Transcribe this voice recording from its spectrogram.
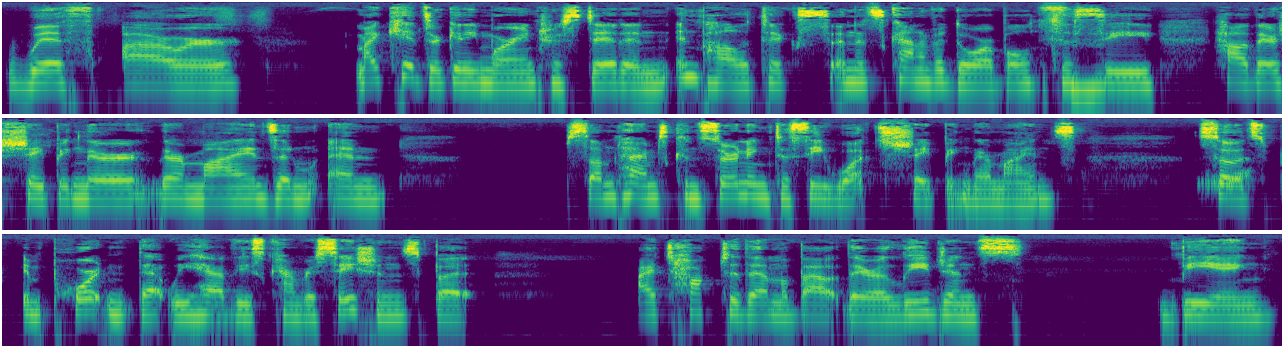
with our, my kids are getting more interested in, in politics and it's kind of adorable to mm-hmm. see how they're shaping their, their minds and, and sometimes concerning to see what's shaping their minds. So yeah. it's important that we have these conversations, but I talk to them about their allegiance being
